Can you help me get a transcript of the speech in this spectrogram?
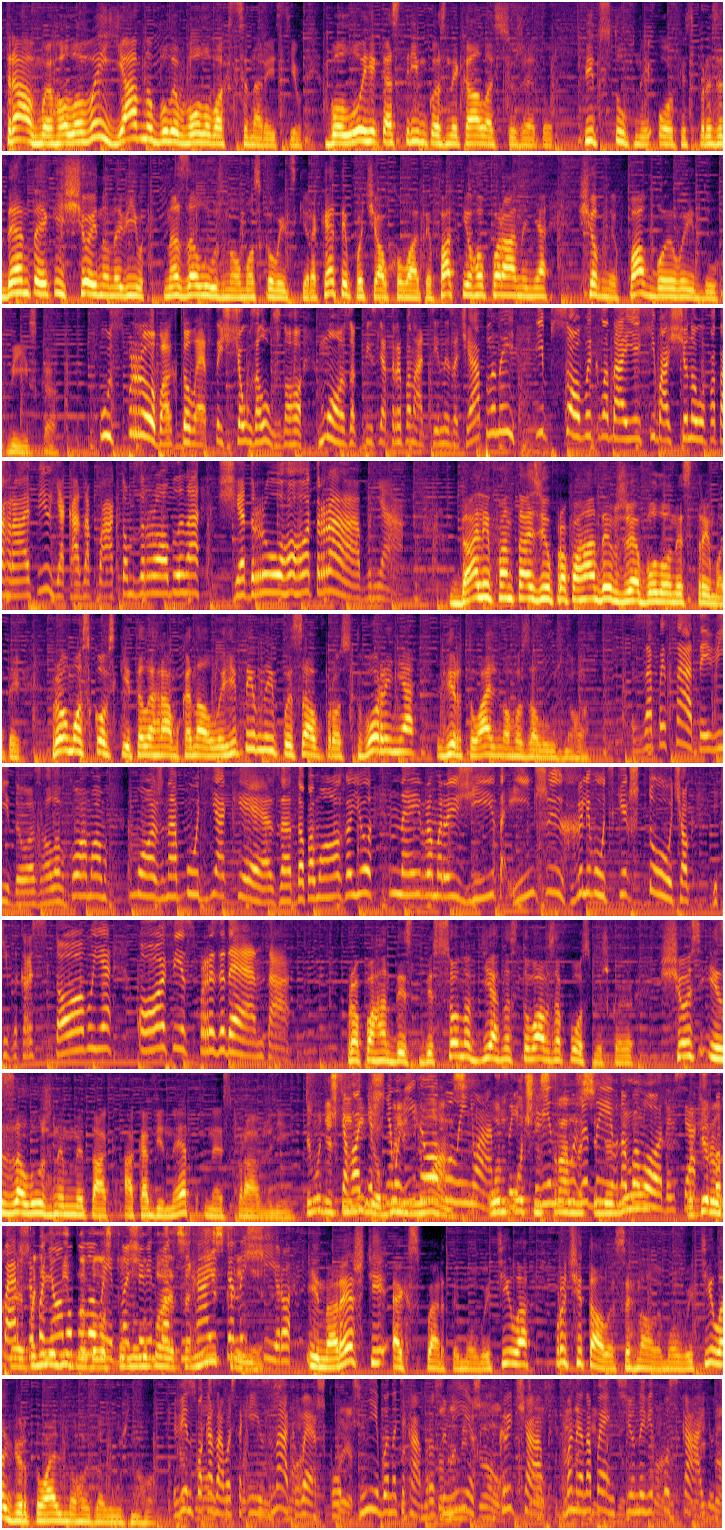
Травми голови явно були в головах сценаристів, бо логіка стрімко зникала з сюжету. Підступний офіс президента, який щойно навів на залужного московицькі ракети, почав ховати факт його поранення, щоб не впав бойовий дух війська. У спробах довести, що у залужного мозок після трепанації не зачеплений, і ПСО викладає хіба що нову фотографію, яка за фактом зроблена ще 2 травня. Далі фантазію пропаганди вже було не стримати. Про московський телеграм-канал Легітимний писав про створення віртуального залужного. Записати відео з головкомом можна будь-яке за допомогою нейромережі та інших голівудських штучок, які використовує офіс президента. Пропагандист Біссонов діагностував за посмішкою. Щось із залужним не так, а кабінет не справжній. Сегодняшнее В видео сьогоднішньому были відео були нюансы. нюанси. Он очень він странно дуже себя дивно вел. поводився. Во-первых, По-перше, по по нему ньому видно було было, что видно, он що він улыбается посміхається неискренне. нещиро. І нарешті експерти мови тіла прочитали сигнали мови тіла віртуального залужного. Він показав ось такий знак вешку, ніби натякав, розумієш? Кричав, мене на пенсію не відпускають.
